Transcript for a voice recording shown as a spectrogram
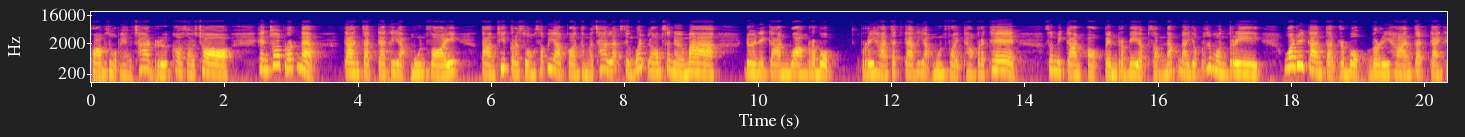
ความสงบแห่งชาติหรือคอสช เห็นชอบรถแมพการจัดการขยะมูลฝอย ตามที่กระทรวงทรัพยากรธรรมชาติและสิ่งแวดล้อมเสนอมา โดยในการวางระบบบริหารจัดการขยะมูลฝอยทางประเทศ ซึ่งมีการออกเป็นระเบียบสำนักนายกรัฐมนตรี ว่าด้วยการจัดระบบบริหารจัดการข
